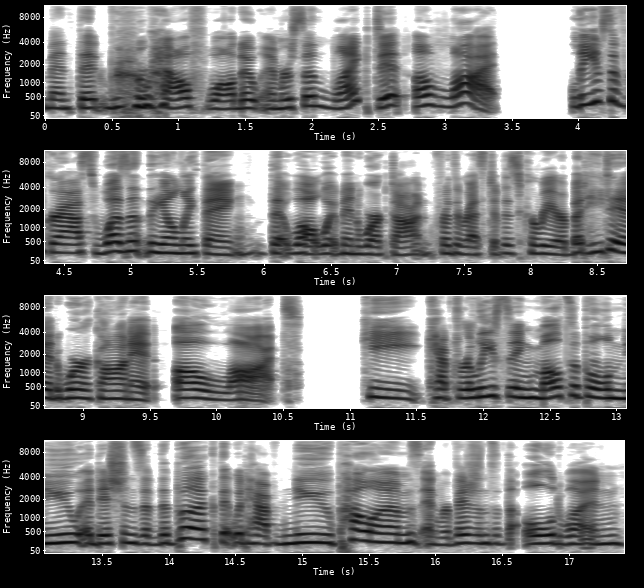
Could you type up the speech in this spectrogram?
meant that Ralph Waldo Emerson liked it a lot. Leaves of Grass wasn't the only thing that Walt Whitman worked on for the rest of his career, but he did work on it a lot. He kept releasing multiple new editions of the book that would have new poems and revisions of the old one.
